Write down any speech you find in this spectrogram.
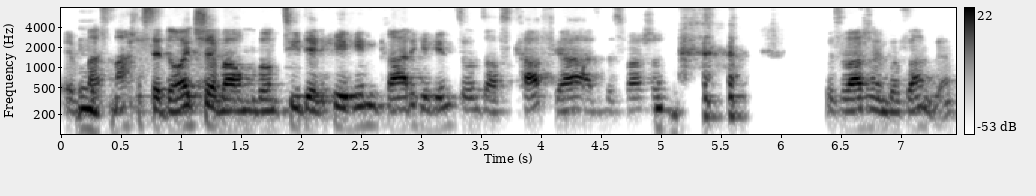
äh, mhm. was macht es der Deutsche? Warum, warum zieht er hier hin, gerade hier hin zu uns aufs Kaff? Ja, also das war schon, das war schon interessant, ja.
